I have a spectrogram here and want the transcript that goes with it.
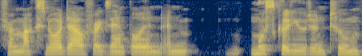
from Max Nordau, for example, and, and Muskeljudentum.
